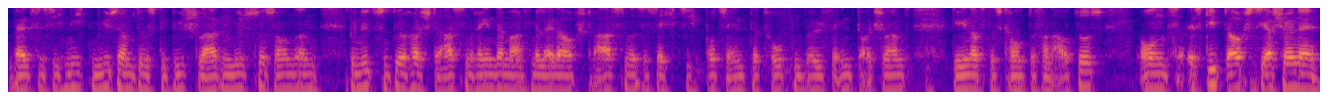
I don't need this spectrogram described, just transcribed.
weil sie sich nicht mühsam durchs Gebüsch schlagen müssen, sondern benutzen durchaus Straßenränder, manchmal leider auch Straßen. Also 60 Prozent der toten Wölfe in Deutschland gehen auf das Konto von Autos. Und es gibt auch sehr schöne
